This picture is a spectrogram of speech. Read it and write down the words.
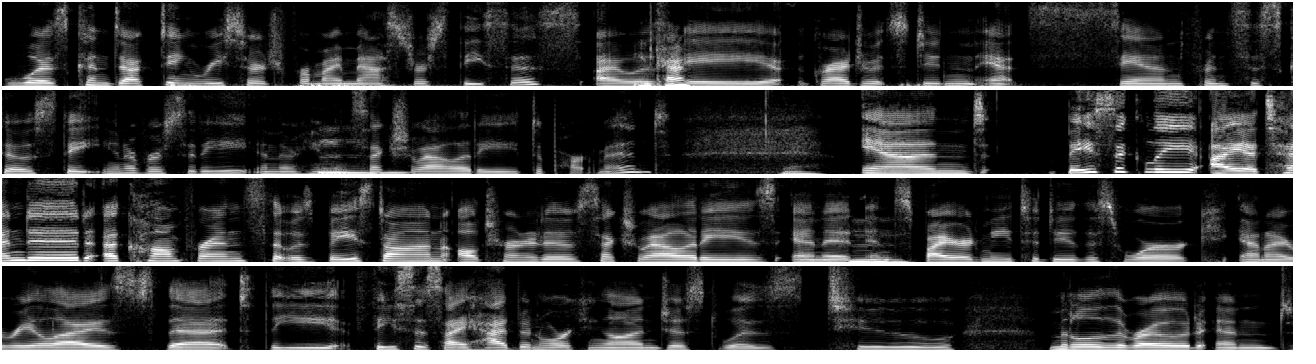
was conducting research for my master's thesis. I was Okay. a graduate student at San Francisco State University in their human mm-hmm. sexuality department. Yeah. And basically, I attended a conference that was based on alternative sexualities, and it mm. inspired me to do this work. And I realized that the thesis I had been working on just was too middle of the road and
